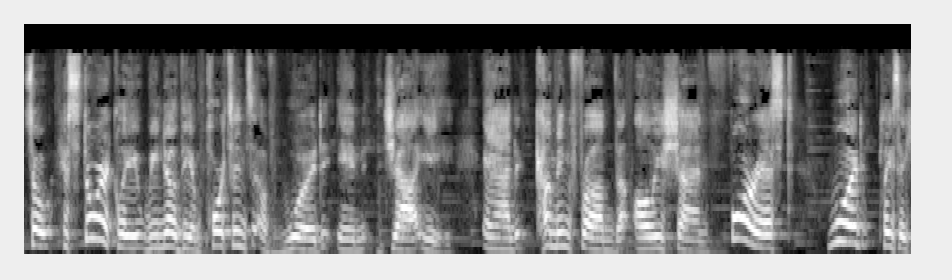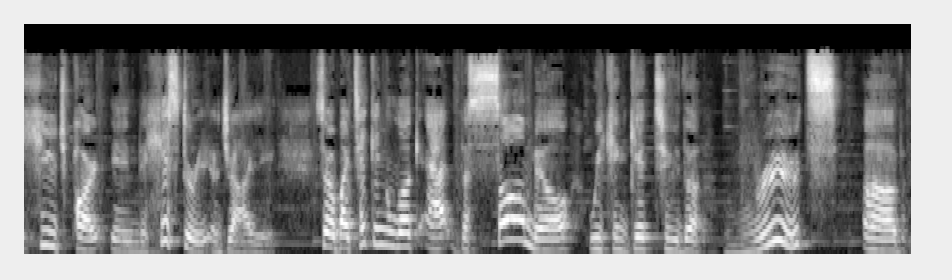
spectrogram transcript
So, historically, we know the importance of wood in Jiayi. And coming from the Alishan forest, wood plays a huge part in the history of Jiayi. So, by taking a look at the sawmill, we can get to the roots of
